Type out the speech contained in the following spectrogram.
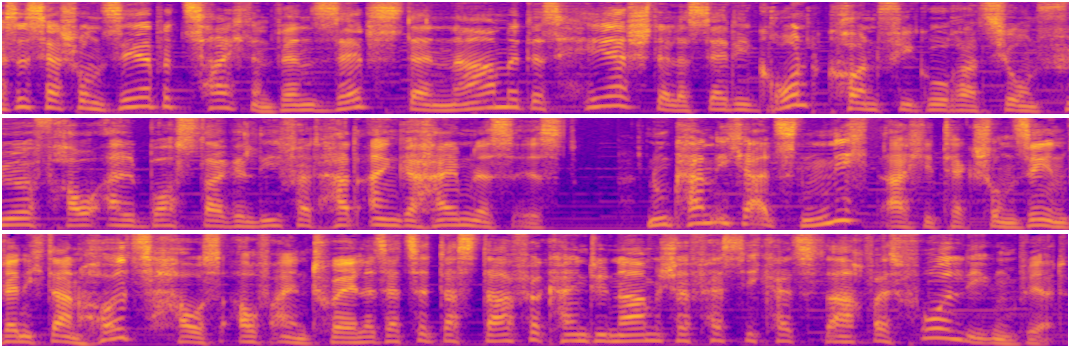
Es ist ja schon sehr bezeichnend, wenn selbst der Name des Herstellers, der die Grundkonfiguration für Frau Albosta geliefert hat, ein Geheimnis ist. Nun kann ich als Nicht-Architekt schon sehen, wenn ich da ein Holzhaus auf einen Trailer setze, dass dafür kein dynamischer Festigkeitsnachweis vorliegen wird.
